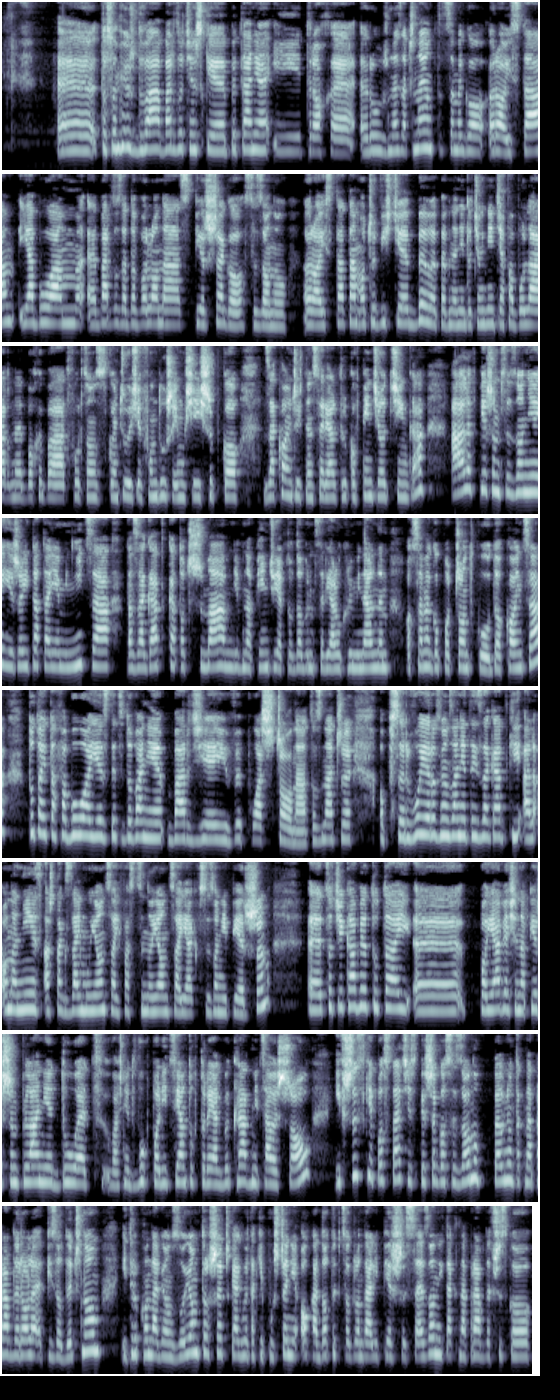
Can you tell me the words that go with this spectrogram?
E, to są już dwa bardzo ciężkie pytania i trochę różne. Zaczynając od samego Roysta, ja byłam e, bardzo zadowolona z pierwszego sezonu Roysta. Tam oczywiście były pewne niedociągnięcia fabularne, bo chyba twórcom skończyły się fundusze i musieli szybko zakończyć ten serial tylko w pięciu odcinkach, ale w pierwszym sezonie, jeżeli ta tajemnica, ta zagadka, to trzymała mnie w napięciu, jak to w dobrym serialu kryminalnym od samego początku do końca. Tutaj ta fabuła jest zdecydowanie bardziej wypłaszczona, to znaczy obserwuję rozwiązanie tej zagadki, ale ona nie jest aż tak zajmująca i fascynująca jak w sezonie pierwszym. E, co ciekawe, tutaj e, pojawia się na pierwszym planie duet właśnie dwóch policjantów, które jakby kradnie całe show i wszystkie postacie z pierwszego sezonu pełnią tak naprawdę rolę epizodyczną i tylko nawiązują troszeczkę jakby takie puszczenie oka do tych, co oglądali pierwszy sezon i tak naprawdę wszystko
